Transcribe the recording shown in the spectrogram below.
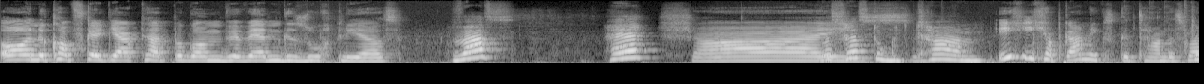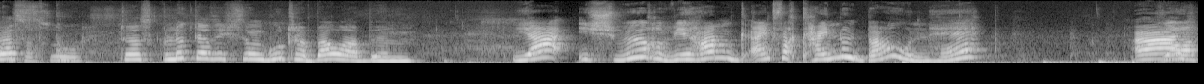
Oh, eine Kopfgeldjagd hat begonnen. Wir werden gesucht, Lias. Was? Hä? Scheiße. Was hast du getan? Ich, ich habe gar nichts getan. Das war Du einfach so. du hast Glück, dass ich so ein guter Bauer bin. Ja, ich schwöre, wir haben einfach kein Null bauen, hä? Ah,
